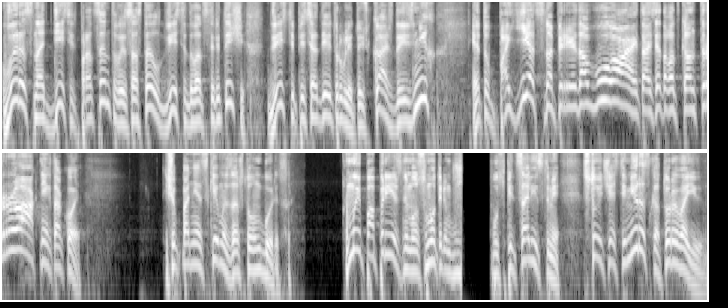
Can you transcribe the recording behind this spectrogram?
вырос на 10% и составил 223 тысячи 259 рублей. То есть каждый из них это боец на передовой, то есть это вот контрактник такой. Еще понять, с кем и за что он борется. Мы по-прежнему смотрим в жопу специалистами с той части мира, с которой воюем.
